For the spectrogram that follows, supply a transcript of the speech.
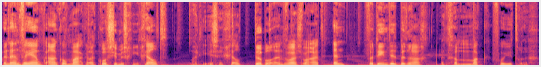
Een NVM-aankoopmakelaar kost je misschien geld, maar die is zijn geld dubbel en dwars waard en verdient dit bedrag met gemak voor je terug.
